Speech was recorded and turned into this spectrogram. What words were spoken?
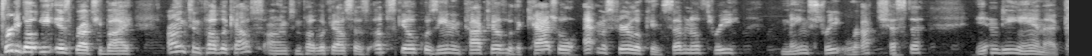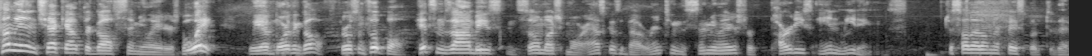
Birdie Bogey is brought to you by Arlington Public House. Arlington Public House has upscale cuisine and cocktails with a casual atmosphere located 703 Main Street, Rochester, Indiana. Come in and check out their golf simulators. But wait, we have more than golf. Throw some football, hit some zombies, and so much more. Ask us about renting the simulators for parties and meetings. Just saw that on their Facebook today.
